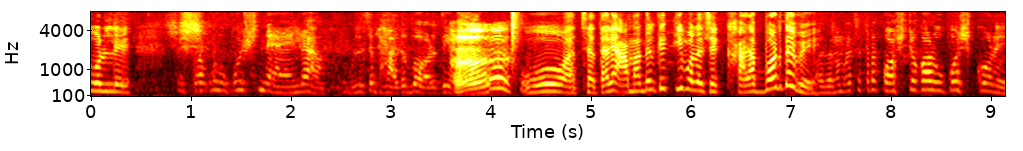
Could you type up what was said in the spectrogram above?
করলে? উপোস নেয় না বলেছে ভালো বর দেব ও আচ্ছা তাহলে আমাদেরকে কি বলেছে? খারাপ বর দেবে? বলেছে তারা কষ্ট কর উপোস করে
